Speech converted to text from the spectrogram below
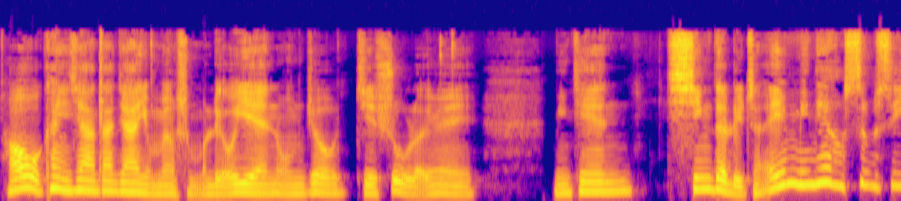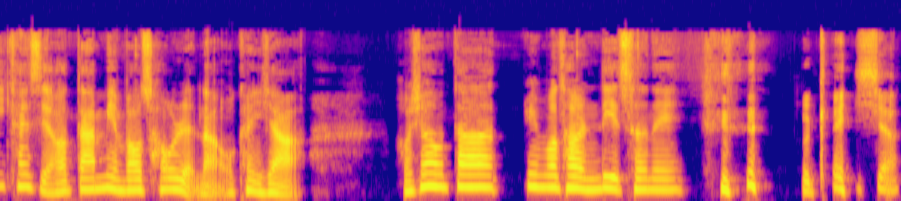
好，我看一下大家有没有什么留言，我们就结束了。因为明天新的旅程，诶，明天是不是一开始要搭面包超人啊？我看一下，好像搭面包超人列车呢。我看一下，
